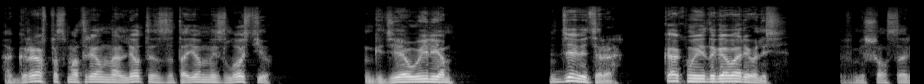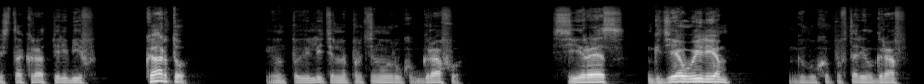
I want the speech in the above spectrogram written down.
А граф посмотрел на лед с затаенной злостью. «Где Уильям?» «Девятеро. Как мы и договаривались», — вмешался аристократ, перебив. «Карту!» И он повелительно протянул руку к графу. «Сирес, где Уильям?» — глухо повторил граф.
